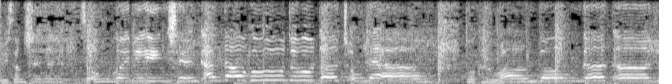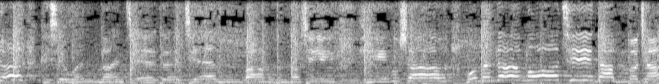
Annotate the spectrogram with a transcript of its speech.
沮丧时总会明显感到孤独的重量，多渴望懂得的人。给些温暖，借个肩膀，很好奇一路上我们的默契那么长，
